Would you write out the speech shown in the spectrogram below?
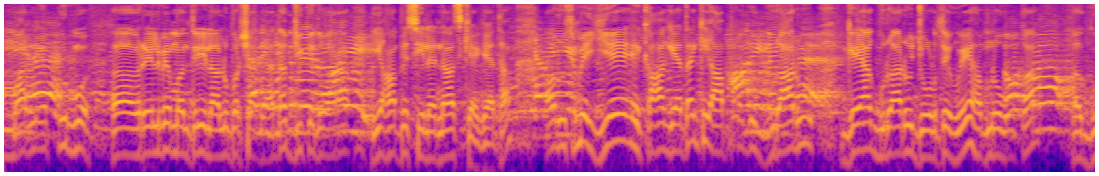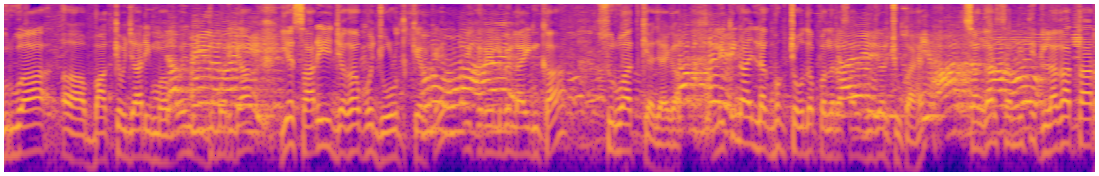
माननीय पूर्व रेलवे मंत्री लालू प्रसाद यादव जी के द्वारा यहाँ पे शिलान्यास किया गया था। और उसमें ये कहा गया था कि आपका जो गुरारू गया गुरारू जोड़ते हुए हम लोगों का गुरुआ बाक्य बाजारी डुमरिया ये सारी जगह को जोड़ करके एक रेलवे लाइन का शुरुआत किया जाएगा। लेकिन आज लगभग चौदह पंद्रह साल गुजर चुका है। संघर्ष समिति लगातार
